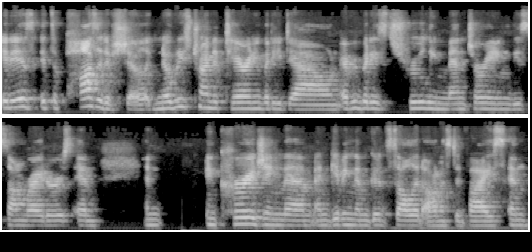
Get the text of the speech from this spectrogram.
it is it's a positive show like nobody's trying to tear anybody down everybody's truly mentoring these songwriters and and encouraging them and giving them good solid honest advice and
